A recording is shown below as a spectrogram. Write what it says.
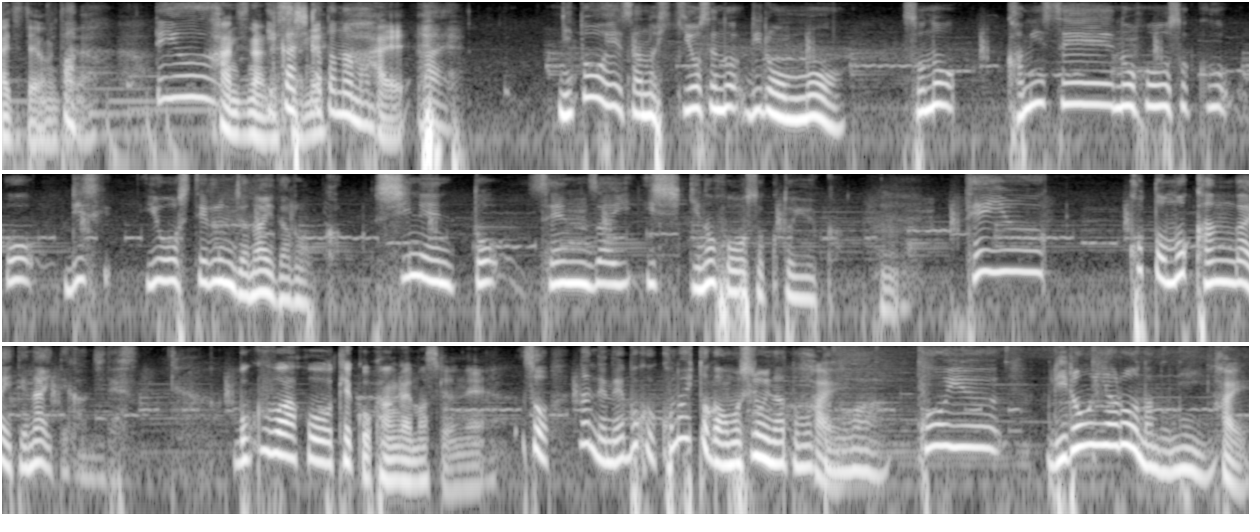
えてたよみたいなっていう感じなんですよね。生かし方なので、はいはい二等兵さんの引き寄せの理論もその神性の法則を利用してるんじゃないだろうか。思念と潜在意識の法則というか。うん。っていうことも考えてないって感じです。僕はこう結構考えますけどね。そう。なんでね僕この人が面白いなと思ったのは、こういう理論野郎なのにはい。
